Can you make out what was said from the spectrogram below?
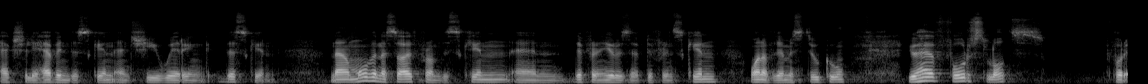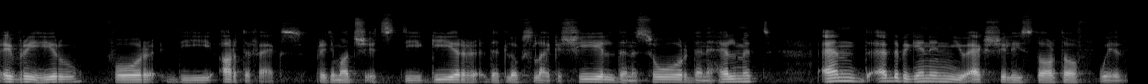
actually having the skin and she wearing the skin. Now moving aside from the skin and different heroes have different skin, one of them is Toku. You have four slots for every hero for the artifacts. Pretty much it's the gear that looks like a shield, and a sword, and a helmet. And at the beginning you actually start off with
